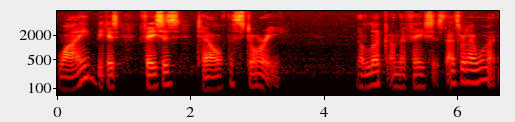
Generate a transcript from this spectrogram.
Why? Because faces tell the story. The look on the faces. That's what I want.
